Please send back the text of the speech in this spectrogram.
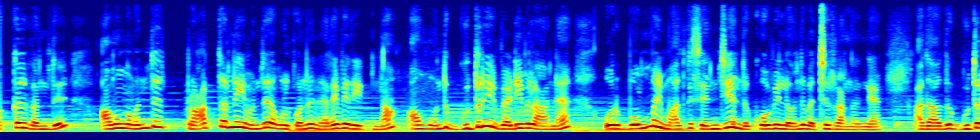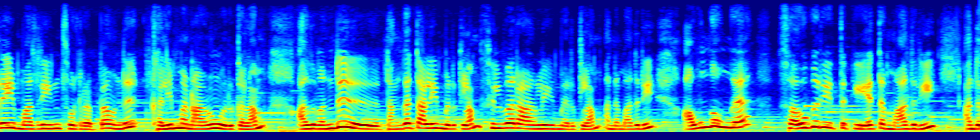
மக்கள் வந்து அவங்க வந்து பிரார்த்தனை வந்து அவங்களுக்கு வந்து நிறைவேறிட்டுனா அவங்க வந்து குதிரை வடிவிலான ஒரு பொம்மை மாதிரி செஞ்சு அந்த கோவிலில் வந்து வச்சிடுறாங்கங்க. அதாவது குதிரை மாதிரின்னு சொல்கிறப்ப வந்து களிமண்ணாலும் இருக்கலாம். அது வந்து தங்கத்தாலையும் இருக்கலாம் சில்வராலையும் இருக்கலாம். அந்த மாதிரி அவங்கவுங்க சௌகரியத்துக்கு ஏற்ற மாதிரி அந்த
